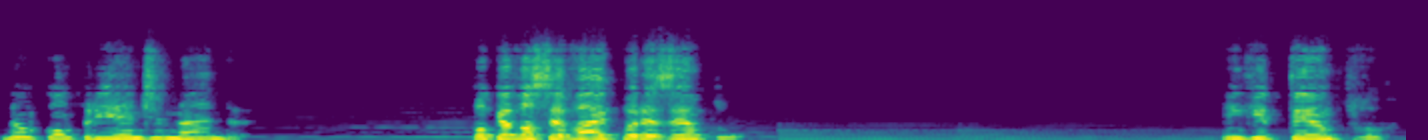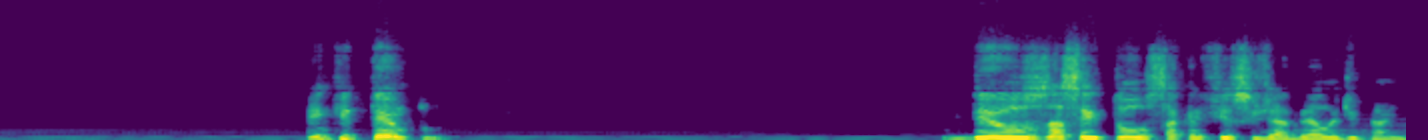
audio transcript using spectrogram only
não compreende nada. Porque você vai, por exemplo, em que templo? Em que templo Deus aceitou o sacrifício de Abel e de Caim?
